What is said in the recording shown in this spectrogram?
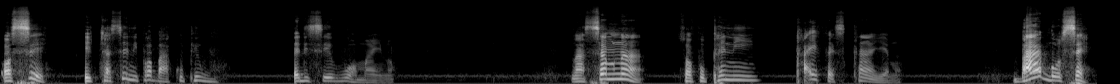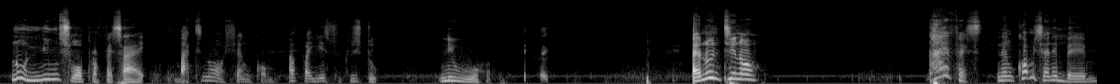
Ɔse etwa sɛ nipa baako pɛ wu. Ɛde save ɔman no na asɛm no a sɔfo panin Caiaphas kaeɛ no bible sɛ na onim so but na ɔhyɛ nkɔm afa yesu kristo ne wuo ho. Ɛno nti no Caiaphas ne nkɔmhyɛ mu.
